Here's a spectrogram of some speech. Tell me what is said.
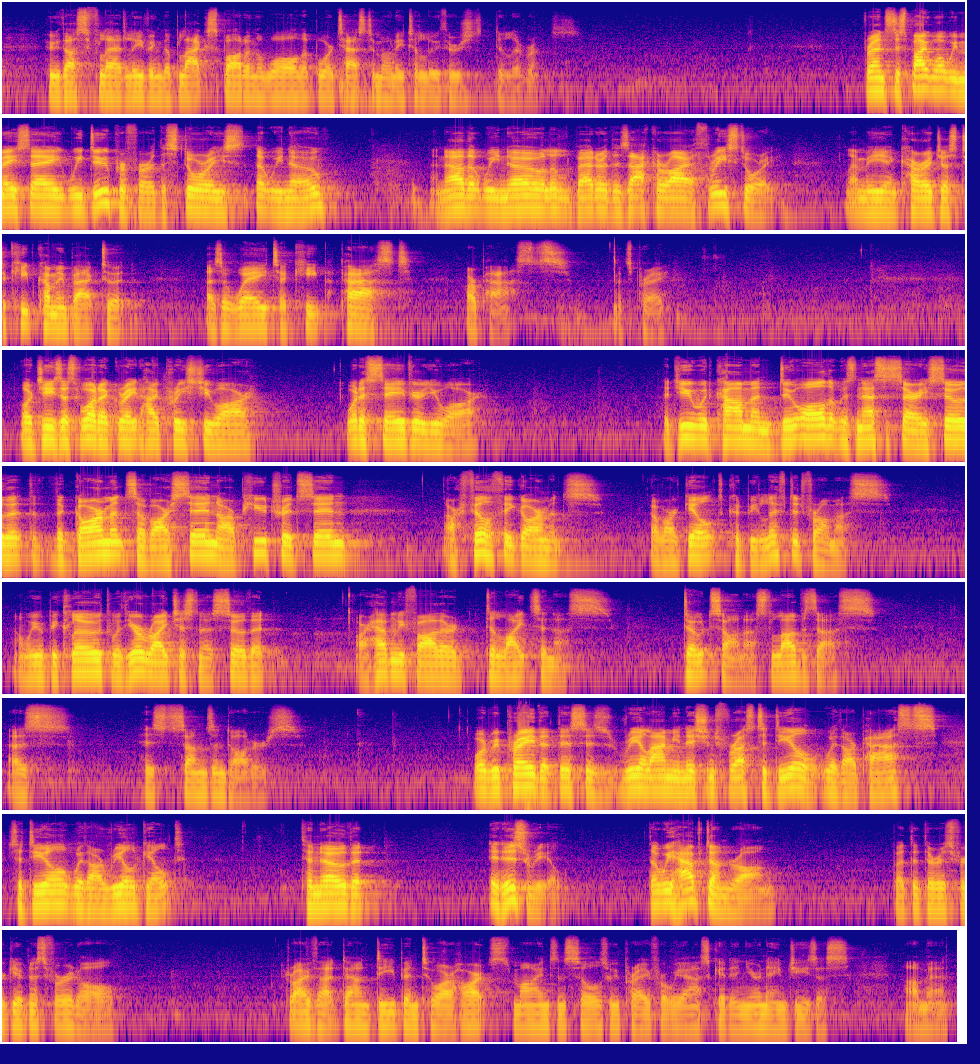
who thus fled, leaving the black spot on the wall that bore testimony to Luther's deliverance. Friends, despite what we may say, we do prefer the stories that we know. And now that we know a little better the Zechariah 3 story, let me encourage us to keep coming back to it as a way to keep past our pasts. Let's pray. Lord Jesus, what a great high priest you are. What a savior you are. That you would come and do all that was necessary so that the garments of our sin, our putrid sin, our filthy garments of our guilt could be lifted from us. And we would be clothed with your righteousness so that our Heavenly Father delights in us, dotes on us, loves us as his sons and daughters. Lord, we pray that this is real ammunition for us to deal with our pasts, to deal with our real guilt, to know that it is real, that we have done wrong, but that there is forgiveness for it all. Drive that down deep into our hearts, minds, and souls, we pray, for we ask it in your name, Jesus. Amen.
